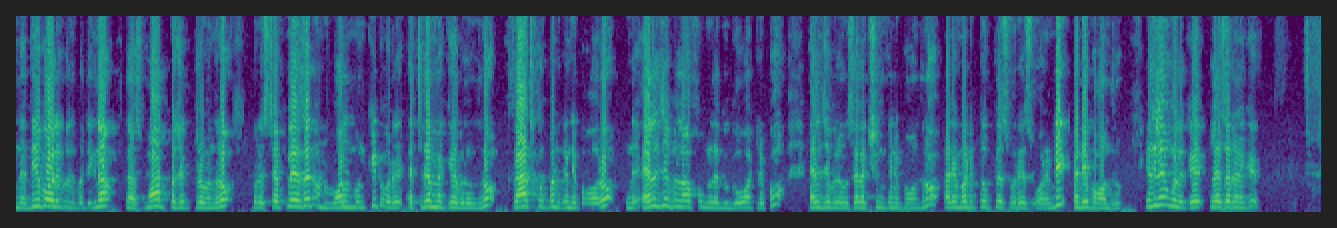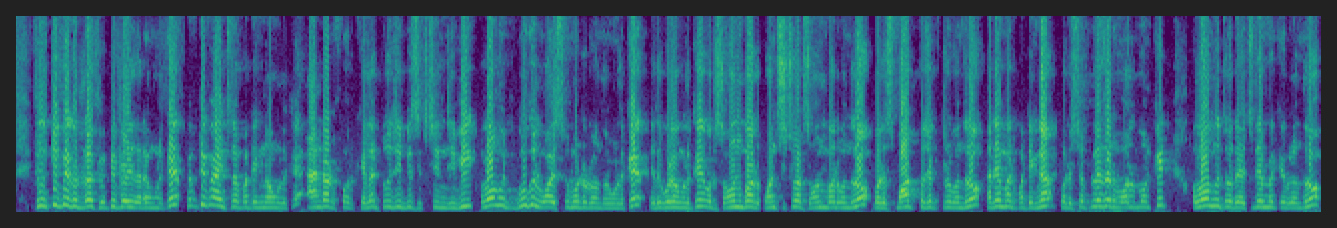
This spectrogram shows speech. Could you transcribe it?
இந்த தீபாவளிக்கு வந்து பாத்தீங்கன்னா ஸ்மார்ட் ப்ரொஜெக்டர் வந்துரும். ஒரு ஸ்டெப்லைசர் அண்ட் வால் கிட் ஒரு கேபிள் வந்துரும். ஸ்கிராச் கூப்பன் வரும். இந்த எலிஜிபிள் ஆஃப் உங்களுக்கு கோவா ட்ரிப்பும் எலிஜிபிள் செலக்ஷன் கண்டிப்பா அதே மாதிரி டூ பிளஸ் இயர்ஸ் வாரண்டி கண்டிப்பா வந்துரும். இதுல உங்களுக்கு இல்ல சார் எனக்கு ஃபிஃப்டி ஃபைவ் கொடுத்தா ஃபிஃப்டி ஃபைவ் தர உங்களுக்கு. ஃபிஃப்டி ஃபைவ் இன்ச்ல பாத்தீங்கன்னா உங்களுக்கு ஆண்ட்ராய்ட் ஃபோர் கேல two GB sixteen GB along with Google voice remote வந்து உங்களுக்கு இது கூட உங்களுக்கு ஒரு sound bar one six watt sound bar வந்துடும் ஒரு ஸ்மார்ட் ப்ரொஜெக்டர் வந்துரும். அதே மாதிரி பாத்தீங்கன்னா ஒரு stabiliser wall mount kit along with ஒரு HDMI கேபிள் வந்துடும்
